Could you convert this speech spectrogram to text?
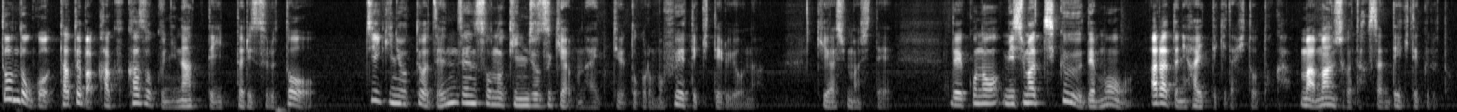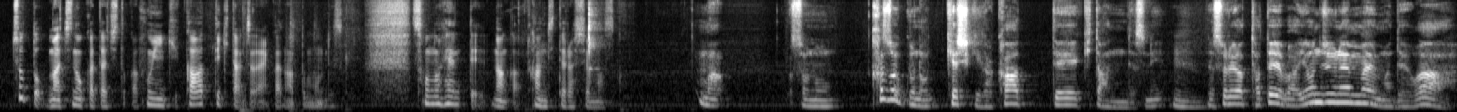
どんどんこう例えば核家族になっていったりすると地域によっては全然その近所付き合いもないっていうところも増えてきてるような気がしまして。でこの三島地区でも新たに入ってきた人とか、まあ、マンションがたくさんできてくると。ちょっと街の形とか雰囲気変わってきたんじゃないかなと思うんですけど。その辺って何か感じてらっしゃいますか？まあその家族の景色が変わってきたんですね。うん。でそれは例えば40年前までは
